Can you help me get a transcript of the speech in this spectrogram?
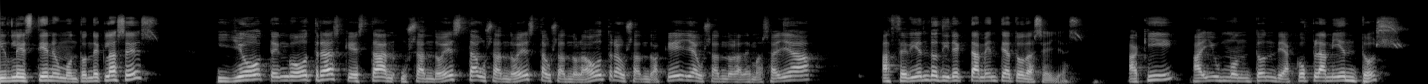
Irlis tiene un montón de clases y yo tengo otras que están usando esta, usando esta, usando la otra, usando aquella, usando la de más allá, accediendo directamente a todas ellas. Aquí hay un montón de acoplamientos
